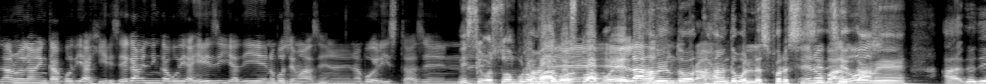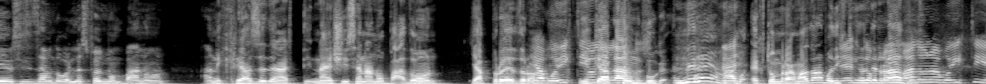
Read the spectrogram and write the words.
λαλούν, έκαμε κακοδιαχείριση. Έκαμε την κακοδιαχείριση γιατί είναι όπως εμάς, είναι ένα αποελίστας. είναι- Δυστυχώς τον που είναι ο Είχαμε το- παδός του ε, ΑΠΟΕΛ. λάθος Είχαμε αυτό το το- πράγμα. Είχαμε το πολλές φορές Ενώ συζήτηση. ο παδός- είδαμε, α, Διότι συζητήσαμε το πολλές φορές με τον Πάνο. Αν χρειάζεται να έρθει- να έχεις έναν οπαδόν για Ε, πρόεδρο αποδείχτηκε ή ότι κάποιον λάθος. που... Ναι, μα απο- εκ των πραγμάτων Εκ αποδείχτηκε των ότι είναι λάθος. πραγμάτων αποδείχτηκε,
